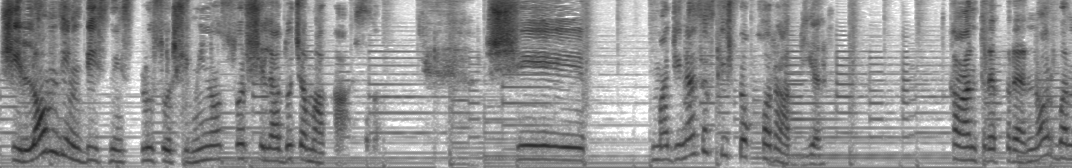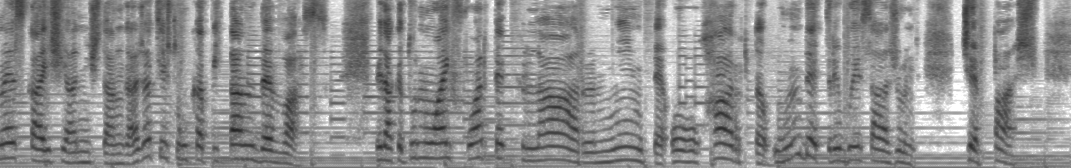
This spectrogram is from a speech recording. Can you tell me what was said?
și luăm din business plusuri și minusuri și le aducem acasă. Și imaginează-ți că ești pe o corabie ca antreprenor, bănuiesc că ai și niște angajați, ești un capitan de vas. Păi dacă tu nu ai foarte clar în minte o hartă unde trebuie să ajungi, ce pași, uh,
